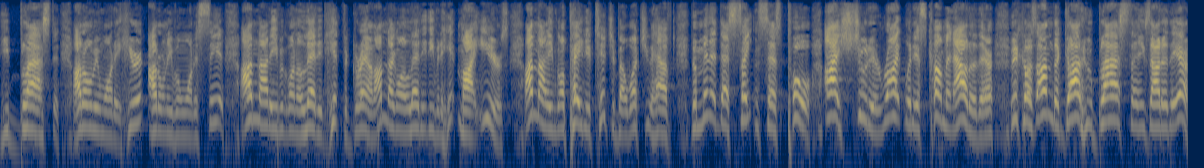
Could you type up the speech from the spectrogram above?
he blasted. I don't even want to hear it. I don't even want to see it. I'm not even going to let it hit the ground. I'm not going to let it even hit my ears. I'm not even going to pay any attention about what you have. The minute that Satan says pull, I shoot it right when it's coming out of there because I'm the God who blasts things out of the air.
